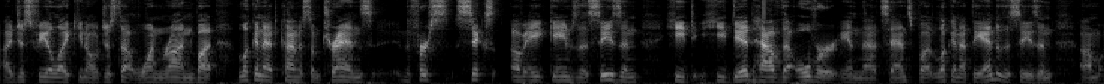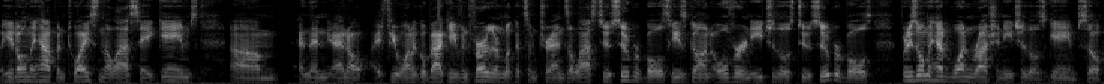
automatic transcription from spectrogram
I just feel like you know just that one run, but looking at kind of some trends the first six of eight games of the season, he he did have the over in that sense. But looking at the end of the season, um, it only happened twice in the last eight games. Um, and then I know if you want to go back even further and look at some trends, the last two Super Bowls, he's gone over in each of those two Super Bowls, but he's only had one rush in each of those games. So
